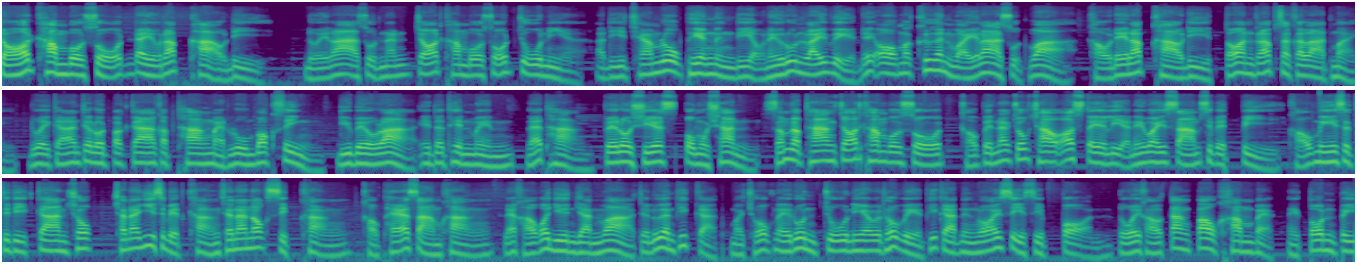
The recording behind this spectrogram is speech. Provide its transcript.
จอร์ดคัมโบโซดได้รับข่าวดี โดยล่าสุดนั้นจอร์ดคัมโบโซดจูเนียร์อดีตแชมป์โลกเพียงหนึ่งเดียวในรุ่นไลท์เวทได้ออกมาเคลื่อนไหวล่าสุดว่า เขาได้รับข่าวดีต้อนรับสกราชใหม่ ด้วยการจรดปากกากับทางแมตรูมบ็อกซิ่งดิเบลล่าเอนเตอร์เทนเมนต์และทางเ e โ o เชียสโปรโมชั่นสำหรับทางจอร์ดคัมโบโซดเขาเป็นนักชกชาวออสเตรเลียในวัย 31 ปี เขามีสถิติการชกชนะ 21 ครั้ง ชนะน็อก 10 ครั้ง เขาแพ้ 3 ครั้ง และเขาก็ยืนยันว่าจะเลื่อนพิกัดมาชกในรุ่นจูเนียร์เทเวทพิกัด 140 ปอนด์โดยเขาตั้งเป้าคัมแบ็กในต้นปี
